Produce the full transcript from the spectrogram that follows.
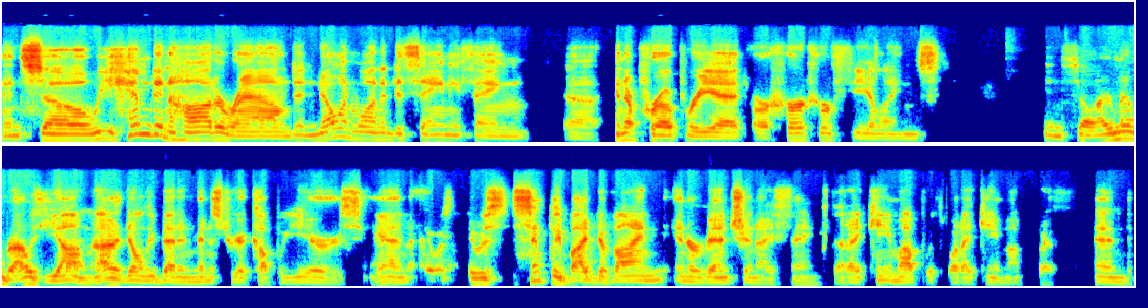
And so we hemmed and hawed around, and no one wanted to say anything uh, inappropriate or hurt her feelings. And so I remember I was young. I had only been in ministry a couple years, and it was it was simply by divine intervention, I think, that I came up with what I came up with. And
